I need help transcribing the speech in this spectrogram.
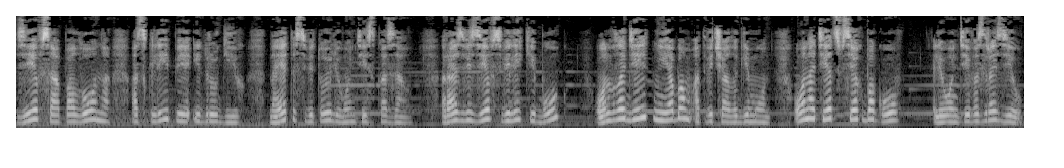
Зевса, Аполлона, Асклепия и других. На это святой Леонтий сказал, «Разве Зевс великий бог? «Он владеет небом», — отвечал Эгемон. «Он отец всех богов». Леонтий возразил,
